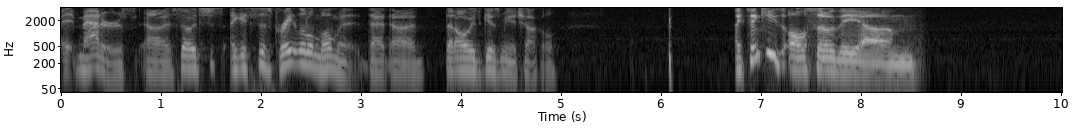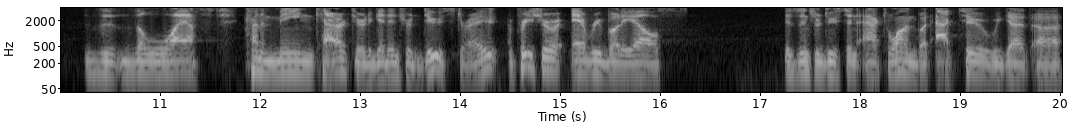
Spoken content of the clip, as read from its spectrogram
it matters. Uh, so it's just, like, it's this great little moment that uh, that always gives me a chuckle. I think he's also the um the the last kind of main character to get introduced, right? I'm pretty sure everybody else is introduced in Act One, but Act Two we get uh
